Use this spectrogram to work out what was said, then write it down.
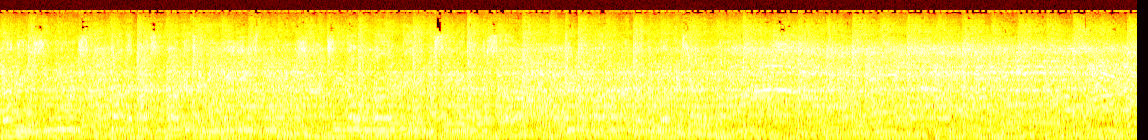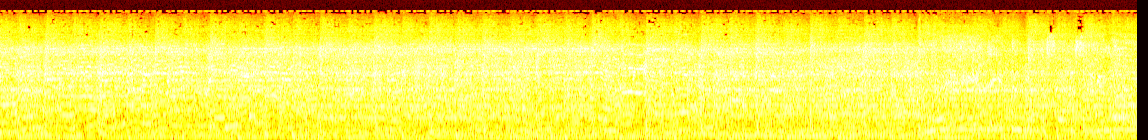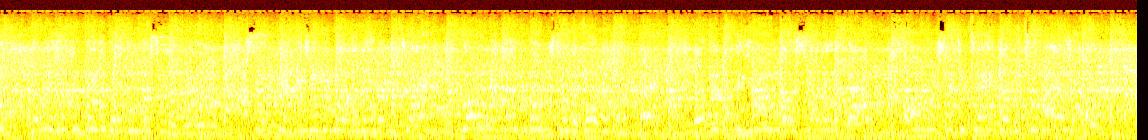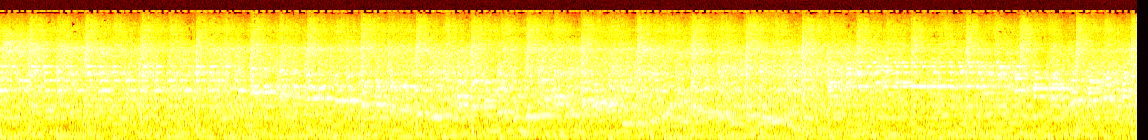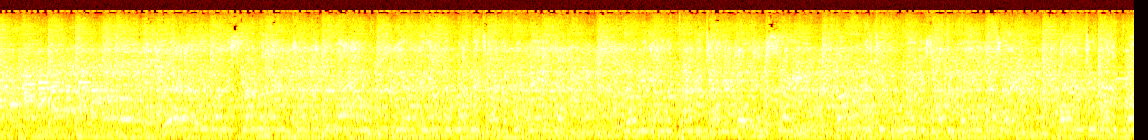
Thank you. Everybody's on, no shadow of I wish should you take me to You've been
